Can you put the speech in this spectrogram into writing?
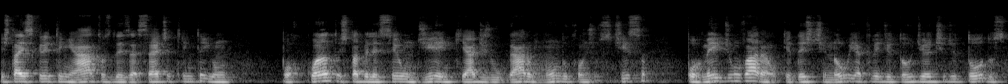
Está escrito em Atos 17, 31. Porquanto estabeleceu um dia em que há de julgar o mundo com justiça, por meio de um varão que destinou e acreditou diante de todos,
